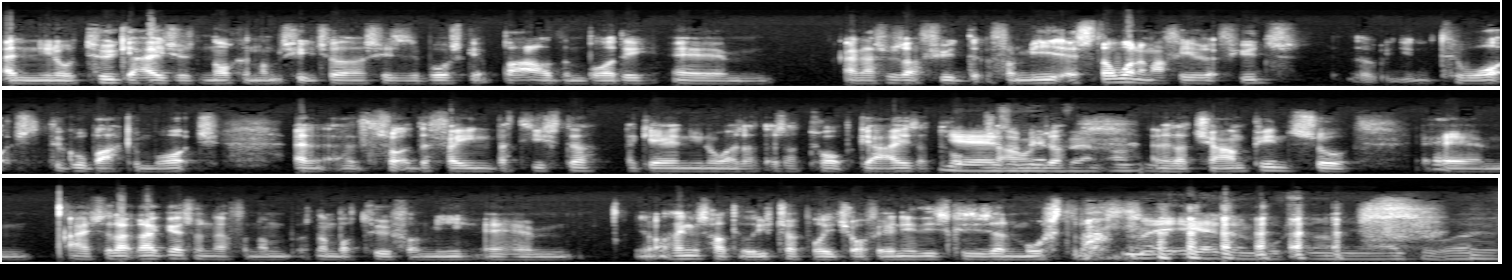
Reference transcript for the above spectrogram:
And, you know, two guys just knocking lumps each other, says they both get battered and bloody. Um, and this was a feud that for me, it's still one of my favourite feuds to watch, to go back and watch. And it sort of defined Batista again, you know, as a, as a top guy, as a top yeah, as a challenger and as a champion. So, um, aye, so that, that gets on there for number number two for me. Um, you know, I think it's hard to leave Triple H off any of these because he's in most of them. he is in most of them, yeah, absolutely.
